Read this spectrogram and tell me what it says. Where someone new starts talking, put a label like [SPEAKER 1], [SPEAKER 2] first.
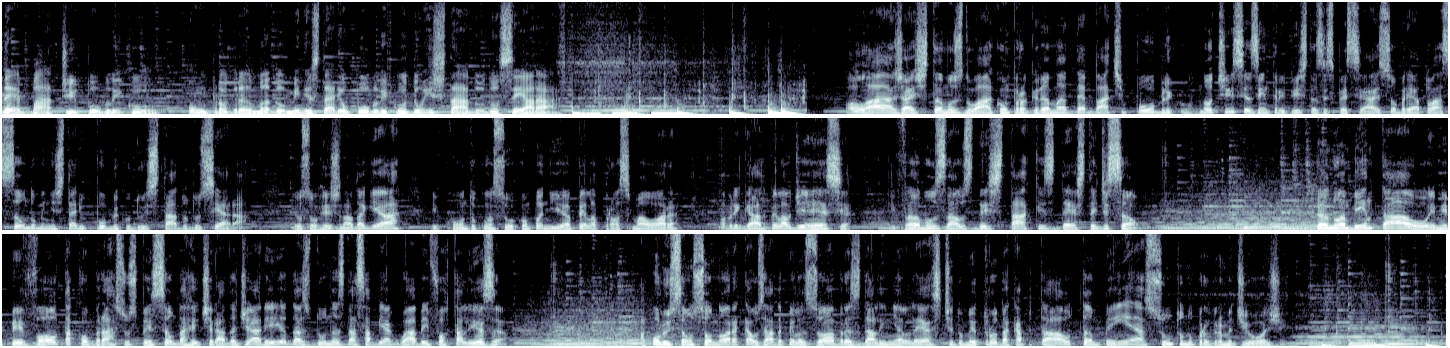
[SPEAKER 1] Debate Público, um programa do Ministério Público do Estado do Ceará.
[SPEAKER 2] Olá, já estamos no ar com o programa Debate Público, notícias e entrevistas especiais sobre a atuação do Ministério Público do Estado do Ceará. Eu sou Reginaldo Aguiar e conto com sua companhia pela próxima hora. Obrigado pela audiência e vamos aos destaques desta edição. Dano ambiental. O MP volta a cobrar suspensão da retirada de areia das dunas da Sabiaguaba em Fortaleza. A poluição sonora causada pelas obras da linha leste do metrô da capital também é assunto no programa de hoje.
